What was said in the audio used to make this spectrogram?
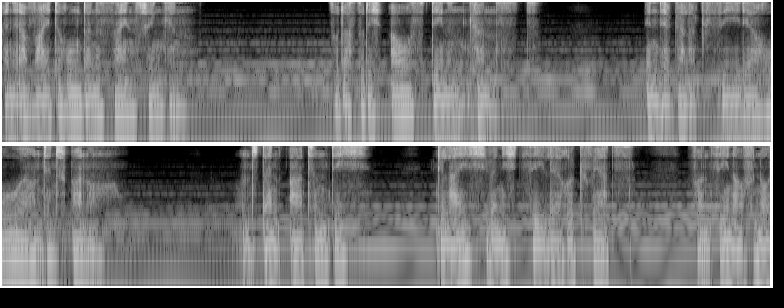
eine Erweiterung deines Seins schenken, so dass du dich ausdehnen kannst in der Galaxie der Ruhe und Entspannung. Und dein Atem dich gleich, wenn ich zähle, rückwärts von 10 auf 0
